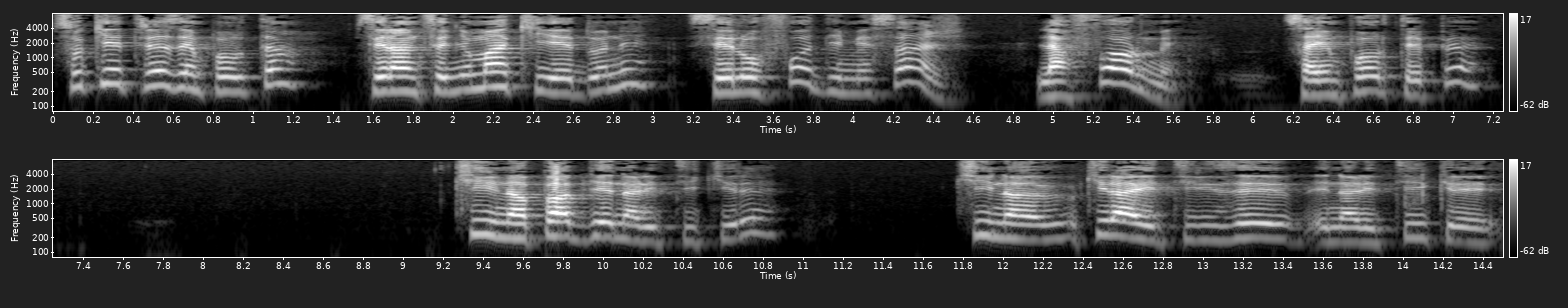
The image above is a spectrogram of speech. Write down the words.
Ce qui est très important, c'est l'enseignement qui est donné, c'est le fond du message. La forme, ça importe peu. Qui n'a pas bien articulé, qui a, utilisé un article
